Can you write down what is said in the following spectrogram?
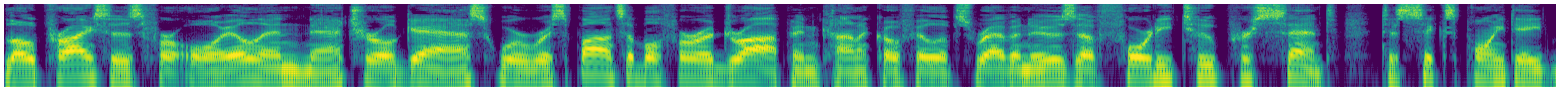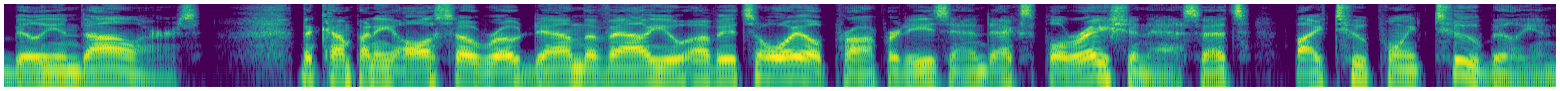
Low prices for oil and natural gas were responsible for a drop in ConocoPhillips revenues of 42% to $6.8 billion. The company also wrote down the value of its oil properties and exploration assets by $2.2 billion.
